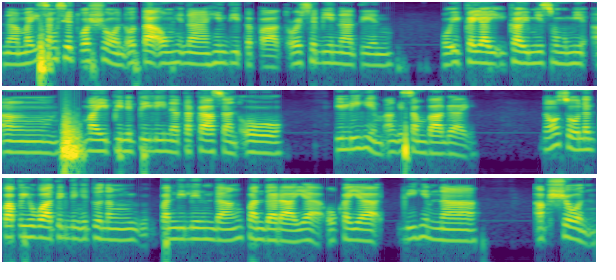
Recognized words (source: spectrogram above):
na may isang sitwasyon o taong na hindi tapat or sabihin natin o ikaya ikaw mismo ang may pinipili na takasan o ilihim ang isang bagay. No? So nagpapahiwatig din ito ng panlilindang pandaraya o kaya lihim na aksyon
